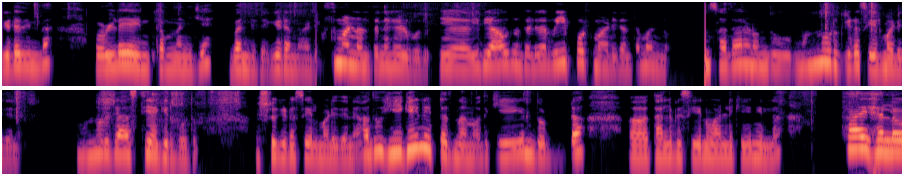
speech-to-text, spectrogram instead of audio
ಗಿಡದಿಂದ ಒಳ್ಳೆಯ ಇನ್ಕಮ್ ನನಗೆ ಬಂದಿದೆ ಗಿಡ ಮಾಡಿ. ಮಿಕ್ಸ್ ಮಣ್ಣು ಅಂತಾನೆ ಹೇಳ್ಬೋದು. ಇದು ಯಾವುದು ಅಂತ ಹೇಳಿದ್ರೆ ರೀಪೋರ್ಟ್ ಮಾಡಿದಂತ ಮಣ್ಣು. ಸಾಧಾರಣ ಒಂದು ಮುನ್ನೂರು ಗಿಡ ಸೇಲ್ ಮಾಡಿದ್ದೇನೆ. ಮುನ್ನೂರು ಜಾಸ್ತಿ ಆಗಿರ್ಬೋದು. ಅಷ್ಟು ಗಿಡ ಸೇಲ್ ಮಾಡಿದ್ದೇನೆ. ಅದು ಹೀಗೇ ಇಟ್ಟದ್ದು ನಾನು. ಅದಕ್ಕೆ ಏನು ದೊಡ್ಡ ತಲೆಬಿಸಿ ಏನು ಮಾಡ್ಲಿಕ್ಕೆ ಏನಿಲ್ಲ. Hi hello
